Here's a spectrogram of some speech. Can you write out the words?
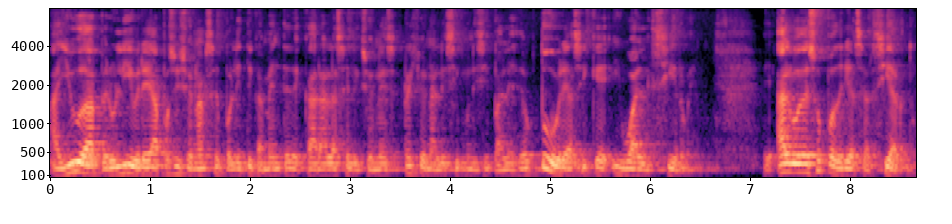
ayuda a Perú Libre a posicionarse políticamente de cara a las elecciones regionales y municipales de octubre, así que igual sirve. Eh, algo de eso podría ser cierto,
